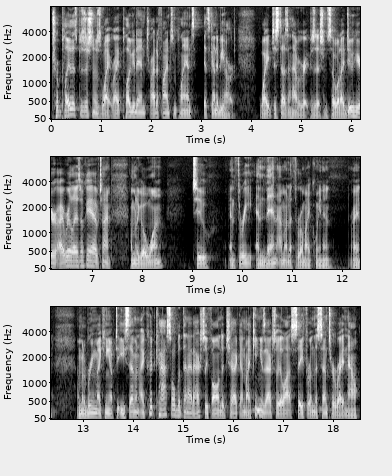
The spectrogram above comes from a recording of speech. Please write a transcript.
play this position as white, right? Plug it in, try to find some plans. It's going to be hard. White just doesn't have a great position. So what I do here, I realize, okay, I have time. I'm going to go one, two, and three, and then I'm going to throw my queen in, right? I'm going to bring my king up to e7. I could castle, but then I'd actually fall into check, and my king is actually a lot safer in the center right now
